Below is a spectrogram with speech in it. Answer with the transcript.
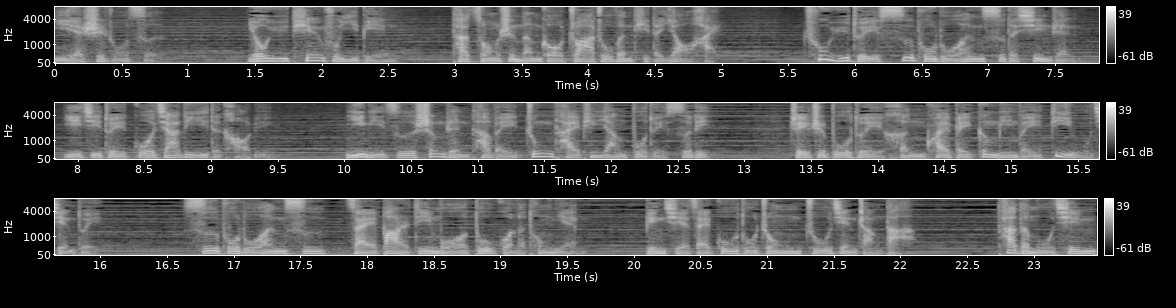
也是如此。由于天赋异禀，他总是能够抓住问题的要害。出于对斯普鲁恩斯的信任以及对国家利益的考虑，尼米兹升任他为中太平洋部队司令。这支部队很快被更名为第五舰队。斯普鲁恩斯在巴尔的摩度过了童年，并且在孤独中逐渐长大。他的母亲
